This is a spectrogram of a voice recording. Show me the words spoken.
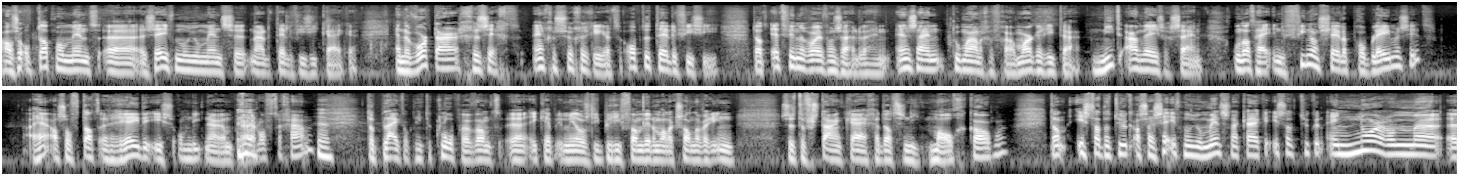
Als er op dat moment eh 7 miljoen mensen naar de televisie kijken... en er wordt daar gezegd en gesuggereerd op de televisie... dat Edwin de Roy van Zuidwijn en zijn toenmalige vrouw Margarita... niet aanwezig zijn omdat hij in de financiële problemen zit... Hè, alsof dat een reden is om niet naar een bruiloft te gaan. Dat blijkt ook niet te kloppen, want uh, ik heb inmiddels die brief van Willem-Alexander... waarin ze te verstaan krijgen dat ze niet mogen komen. Dan is dat natuurlijk, als daar 7 miljoen mensen naar kijken... is dat natuurlijk een enorme uh,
